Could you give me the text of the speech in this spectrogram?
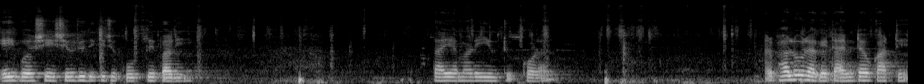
এই বয়সে এসেও যদি কিছু করতে পারি, তাই আমার এই ইউটিউব করা। আর ভালোও লাগে, টাইমটাও কাটে।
